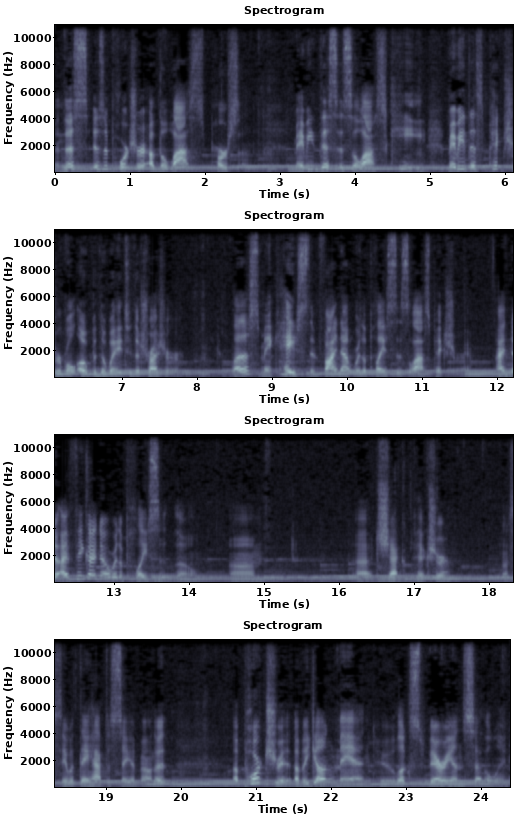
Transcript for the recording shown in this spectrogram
And this is a portrait of the last person. Maybe this is the last key. Maybe this picture will open the way to the treasure. Let us make haste and find out where to place this last picture. I know. I think I know where to place it, though. Um, uh, check picture. Let's see what they have to say about it. A portrait of a young man who looks very unsettling.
